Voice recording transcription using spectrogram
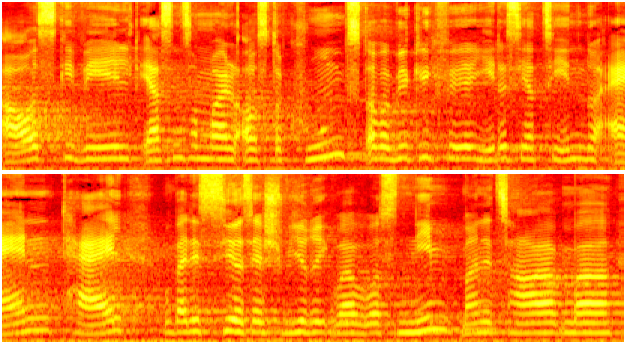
ausgewählt, erstens einmal aus der Kunst, aber wirklich für jedes Jahrzehnt nur ein Teil, wobei das sehr, sehr schwierig war, was nimmt man. Jetzt haben wir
